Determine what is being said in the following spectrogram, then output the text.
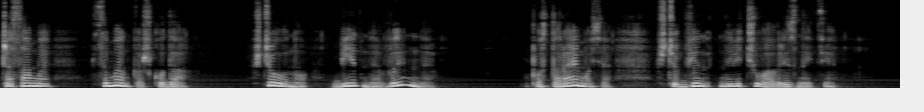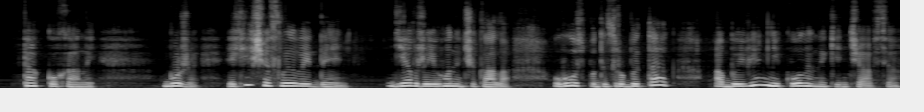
Часами Семенка шкода. Що воно, бідне, винне? Постараємося, щоб він не відчував різниці. Так, коханий, Боже, який щасливий день! Я вже його не чекала. Господи, зроби так, аби він ніколи не кінчався.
